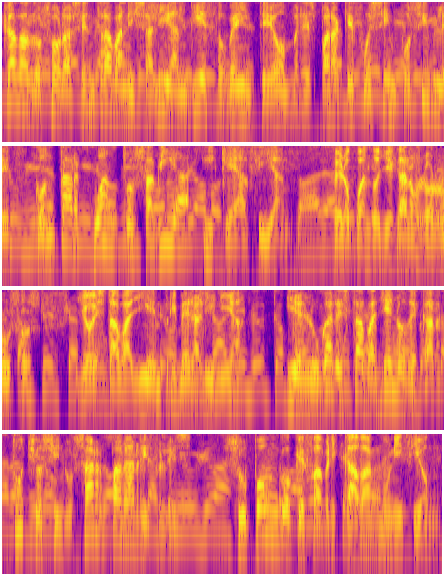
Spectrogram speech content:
Cada dos horas entraban y salían diez o veinte hombres para que fuese imposible contar cuántos había y qué hacían. Pero cuando llegaron los rusos, yo estaba allí en primera línea y el lugar estaba lleno de cartuchos sin usar para rifles. Supongo que fabricaban munición.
